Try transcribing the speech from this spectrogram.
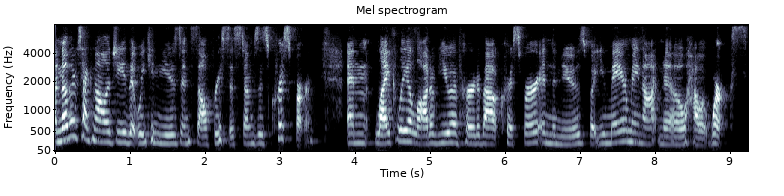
Another technology that we can use in cell-free systems is CRISPR. And likely a lot of you have heard about CRISPR in the news, but you may or may not know how it works.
